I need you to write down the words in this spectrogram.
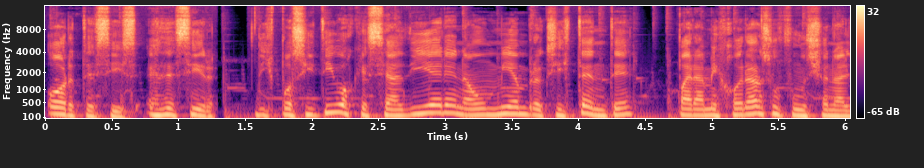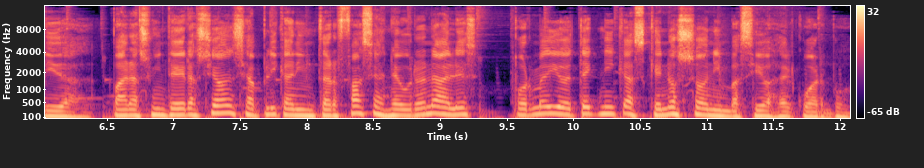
órtesis, es decir, dispositivos que se adhieren a un miembro existente para mejorar su funcionalidad. Para su integración se aplican interfaces neuronales por medio de técnicas que no son invasivas del cuerpo.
